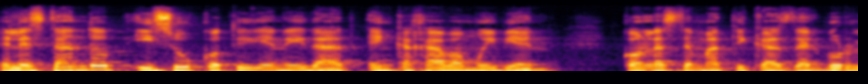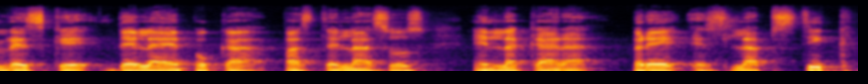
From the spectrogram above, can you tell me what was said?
El stand-up y su cotidianidad encajaba muy bien con las temáticas del burlesque de la época pastelazos en la cara pre-slapstick.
